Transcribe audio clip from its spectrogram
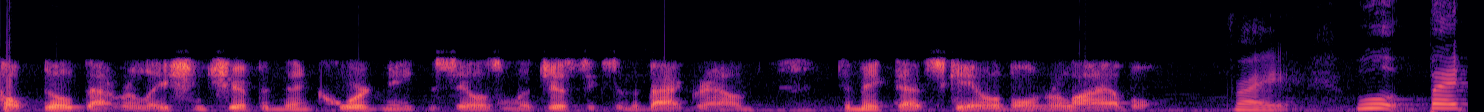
help build that relationship, and then coordinate the sales and logistics in the background to make that scalable and reliable. Right. Well, but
